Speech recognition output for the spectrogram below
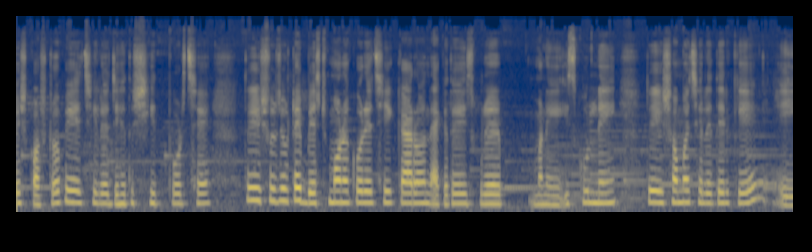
বেশ কষ্টও পেয়েছিল। যেহেতু শীত পড়ছে তো এই সুযোগটাই বেস্ট মনে করেছি, কারণ একে তো স্কুলের মানে স্কুল নেই, তো এই সময় ছেলেদেরকে এই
